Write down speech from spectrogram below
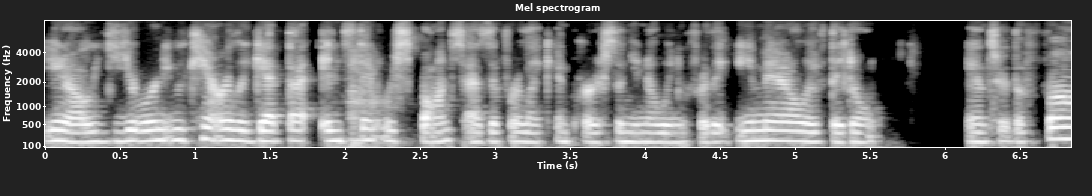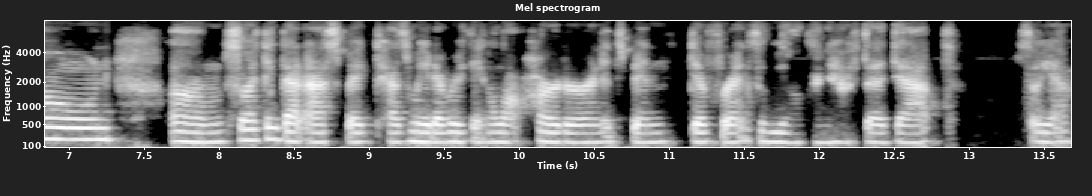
You know, you can't really get that instant response as if we're like in person. You know, waiting for the email if they don't answer the phone. Um, so I think that aspect has made everything a lot harder, and it's been different. So we all kind of have to adapt. So yeah.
